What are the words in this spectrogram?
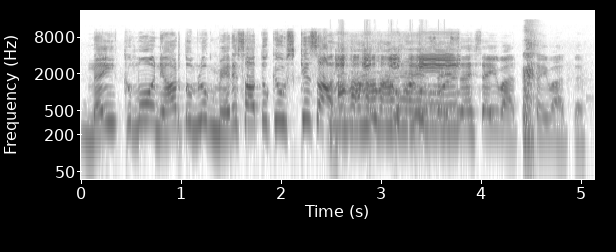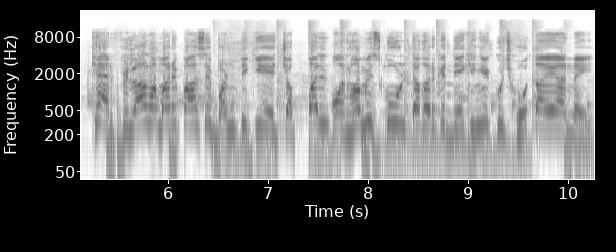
नहीं कमोन यार तुम लोग मेरे साथ हो कि उसके साथ? सही, बात है सही बात है। खैर फ़िलहाल हमारे पास है बंटी की चप्पल और हम इसको उल्टा करके देखेंगे कुछ होता है या नहीं।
